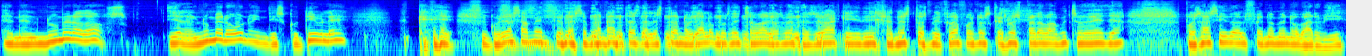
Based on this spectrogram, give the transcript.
en el número dos y en el número uno indiscutible que curiosamente una semana antes del estreno, ya lo hemos dicho varias veces, yo aquí dije en estos micrófonos que no esperaba mucho de ella, pues ha sido el fenómeno Barbie.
